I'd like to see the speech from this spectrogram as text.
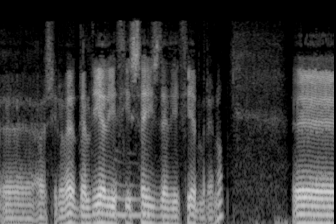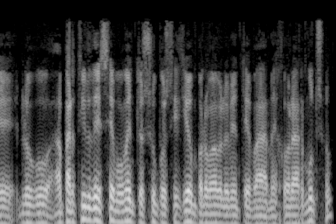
eh, a ver si lo veo, del día 16 de diciembre, ¿no? Eh, luego, a partir de ese momento, su posición probablemente va a mejorar mucho.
